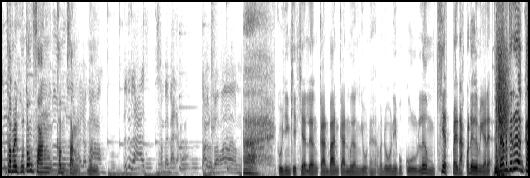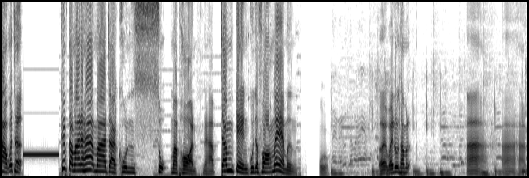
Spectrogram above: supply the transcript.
ำทำไมกูต้องฟังคำสั่งมึงอ่ากูยิ่งคิดเครียดเรื่องการบ้านการเมืองอยู่นะฮะมาดูนี้พวกกูเริ่มเครียดไปหนักกว่าเดิมอีกแล้วเนี่ยถึงแม้มันจะเรื่องเก่าก็เถอะ คลิปต่อมานะฮะ มาจากคุณสุมาพรนะครับจำเก่งกูจะฟ้องแม่มึงโอ้ เอ้ยวัยรุ่นทำอะไรอ่า อ่าหัน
